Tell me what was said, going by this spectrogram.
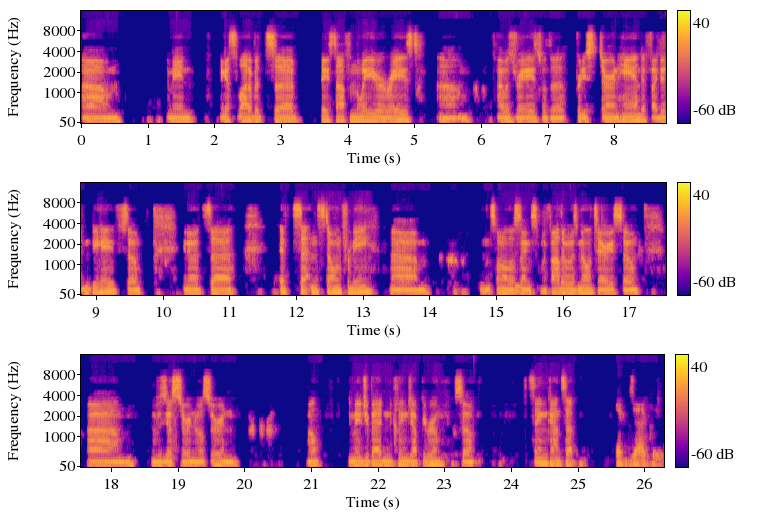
Um, I mean, I guess a lot of it's uh, based off in the way you were raised. Um, I was raised with a pretty stern hand if I didn't behave. So, you know, it's uh, it's set in stone for me. Um, it's one of those things. My father was military, so um, it was yes sir, no sir, and well, you made your bed and cleaned up your room. So, same concept. Exactly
